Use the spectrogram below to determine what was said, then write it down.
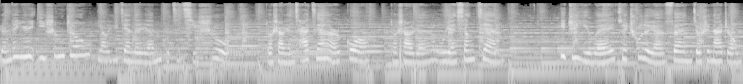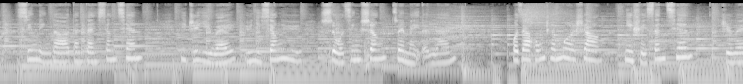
人的一一生中要遇见的人不计其数，多少人擦肩而过，多少人无缘相见。一直以为最初的缘分就是那种心灵的淡淡相牵，一直以为与你相遇是我今生最美的缘。我在红尘陌上逆水三千，只为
